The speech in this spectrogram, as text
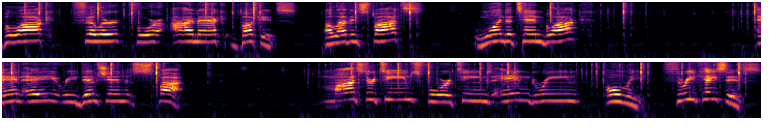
block filler for iMac buckets. 11 spots, 1 to 10 block and a redemption spot. Monster teams for teams in green only. Three cases,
